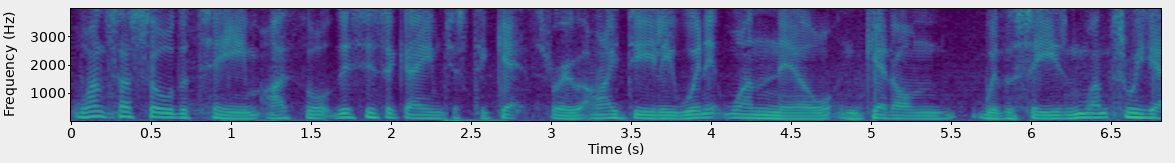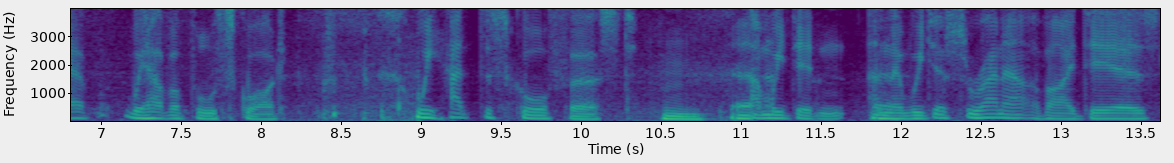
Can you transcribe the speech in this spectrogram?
once I saw the team, I thought this is a game just to get through. Ideally, win it one 0 and get on with the season. Once we have we have a full squad, we had to score first, hmm. yeah. and we didn't. And yeah. then we just ran out of ideas.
